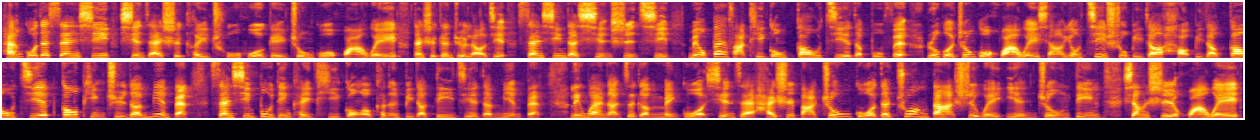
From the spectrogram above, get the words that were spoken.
韩国的三星现在是可以出货给中国华为，但是根据了解，三星的显示器没有办法提供高阶的部分。如果中国华为想要用技术比较好、比较高阶、高品质的面板，三星不一定可以提供哦，可能比较低阶的面板。另外呢，这个美国现在还是把中国的壮大视为眼中钉，像是华为、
